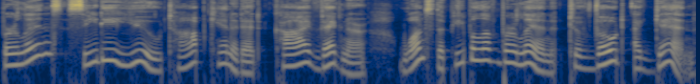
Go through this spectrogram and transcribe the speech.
Berlin's CDU top candidate Kai Wegner wants the people of Berlin to vote again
